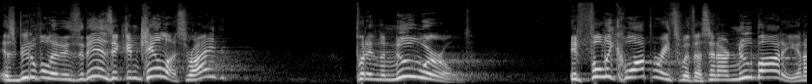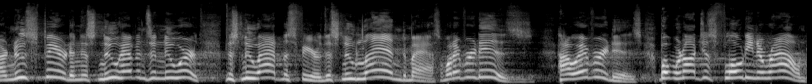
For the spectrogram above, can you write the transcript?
as beautiful as it is, it can kill us, right? But in the new world, it fully cooperates with us in our new body, in our new spirit, in this new heavens and new earth, this new atmosphere, this new land mass, whatever it is, however it is. But we're not just floating around,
